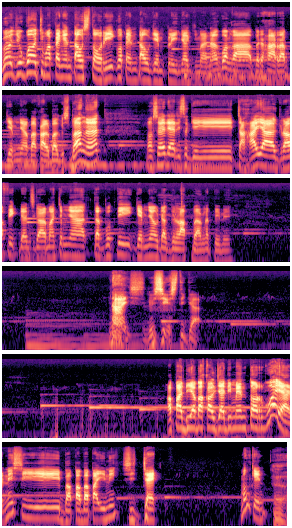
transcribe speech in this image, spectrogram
Gue juga cuma pengen tahu story, gue pengen tahu gameplaynya gimana. Gue nggak berharap gamenya bakal bagus banget. Maksudnya dari segi cahaya, grafik dan segala macamnya terbukti gamenya udah gelap banget ini. Nice, Lucius 3. Apa dia bakal jadi mentor gue ya? Ini si bapak-bapak ini, si Jack. Mungkin. Uh,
